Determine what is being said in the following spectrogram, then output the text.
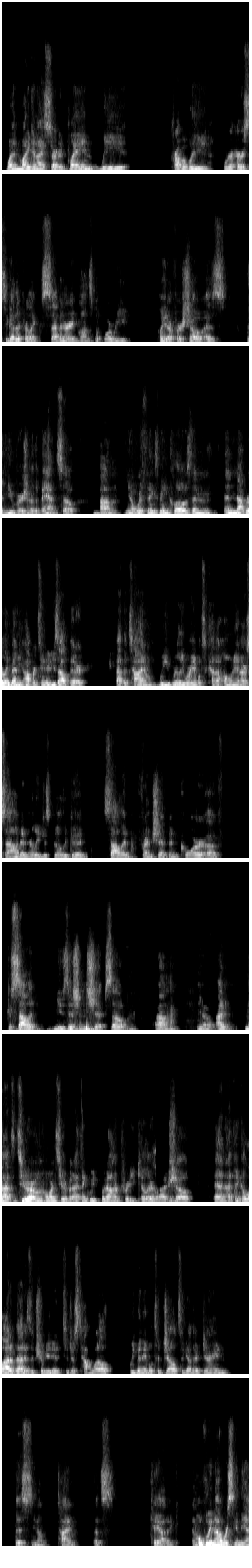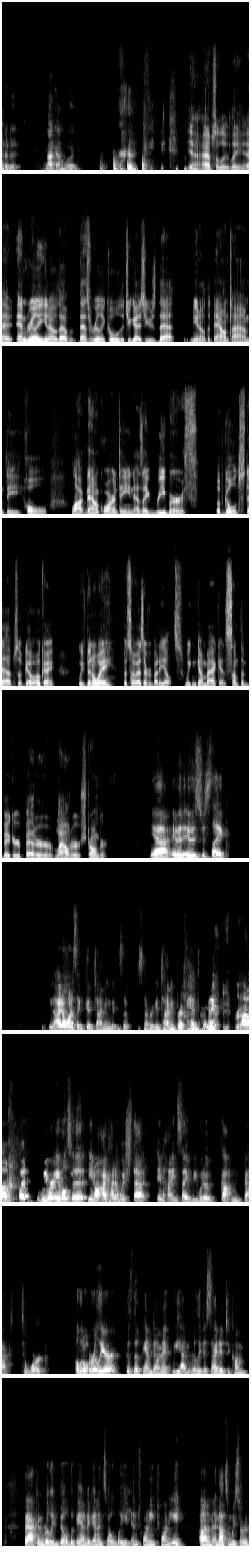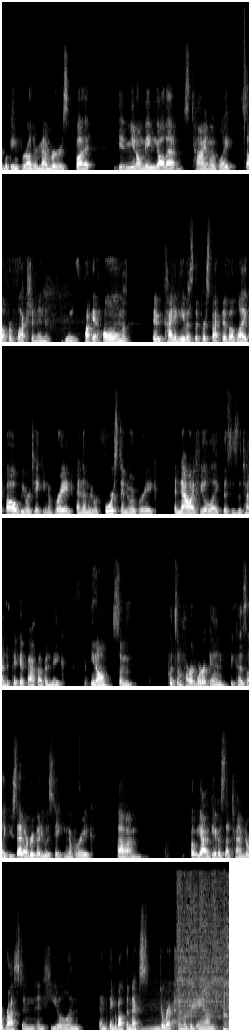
when Mike and I started playing, we probably rehearsed together for like seven or eight months before we played our first show as the new version of the band. So um, you know, with things being closed and and not really many opportunities out there at the time, we really were able to kind of hone in our sound and really just build a good, solid friendship and core of just solid musicianship. So, um, you know, I not to toot our own horns here, but I think we put on a pretty killer live show, and I think a lot of that is attributed to just how well we've been able to gel together during this, you know, time that's chaotic. And hopefully now we're seeing the end of it. Knock on wood. Yeah, absolutely. Uh, and really, you know, that that's really cool that you guys used that, you know, the downtime, the whole lockdown quarantine as a rebirth of gold steps of go, okay, we've been away, but so has everybody else. We can come back as something bigger, better, louder, stronger. Yeah, it was it was just like I don't want to say good timing because it was never good timing for a pandemic. Yeah, right. Um, but we were able to, you know, I kind of wish that in hindsight we would have gotten back to work a little earlier because the pandemic, we hadn't really decided to come back and really build the band again until late in 2020. Um, and that's when we started looking for other members. But, you know, maybe all that time of like self reflection and being stuck at home it kind of gave us the perspective of like, oh, we were taking a break and then we were forced into a break. And now I feel like this is the time to pick it back up and make, you know, some put some hard work in because like you said, everybody was taking a break. Um, but yeah, it gave us that time to rest and, and heal and and think about the next direction of the band.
